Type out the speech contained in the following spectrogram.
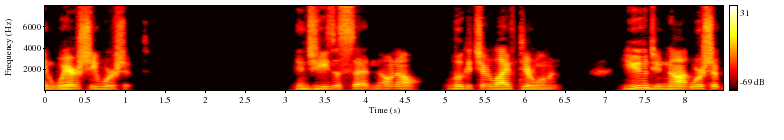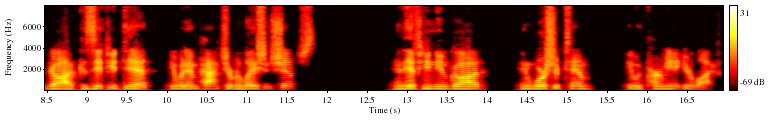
and where she worshiped. And Jesus said, No, no. Look at your life, dear woman. You do not worship God, because if you did, it would impact your relationships. And if you knew God and worshiped Him, it would permeate your life.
